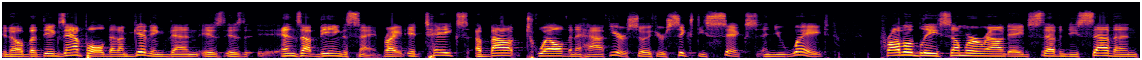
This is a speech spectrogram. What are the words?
you know, but the example that I'm giving then is, is ends up being the same, right? It takes about 12 and a half years. So if you're 66 and you wait, probably somewhere around age 77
